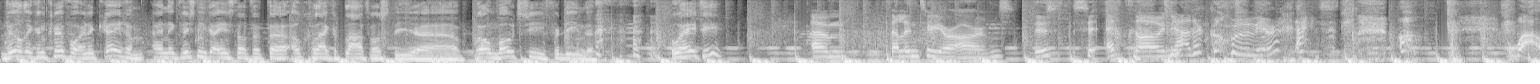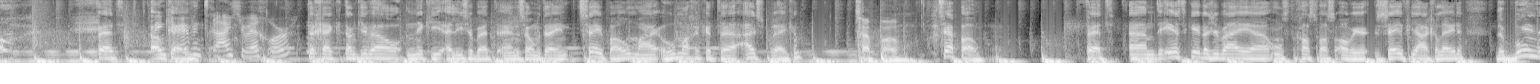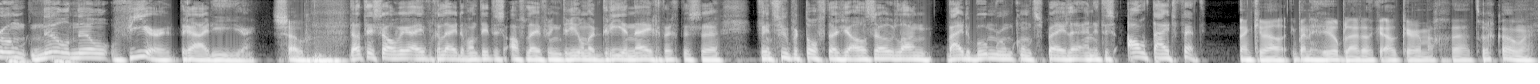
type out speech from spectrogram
wilde ik een knuffel en ik kreeg hem. En ik wist niet eens dat het eh, ook gelijk de plaat was die eh, promotie verdiende. Hoe heet die? Ehm, fell into your arms. Dus ze echt gewoon... Ja, daar komen we weer, Gijs. Oh, Wauw. Vet. Oké. Ik even een traantje weg, hoor. Te gek, dankjewel Nicky Elisabeth. En zometeen Tsepo, maar hoe mag ik het eh, uitspreken? Chapo. Tsepo. Vet. Ehm, de eerste keer dat je bij eh, ons te gast was, alweer zeven jaar geleden. De Boomroom 004 draaide je hier. Zo. Dat is alweer even geleden, want dit is aflevering 393. Dus eh, ik vind het super tof dat je al zo lang bij de Boomroom komt spelen. En het is altijd vet. Dankjewel. Ik ben heel blij dat ik elke keer mag eh, terugkomen.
